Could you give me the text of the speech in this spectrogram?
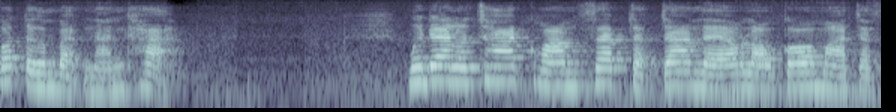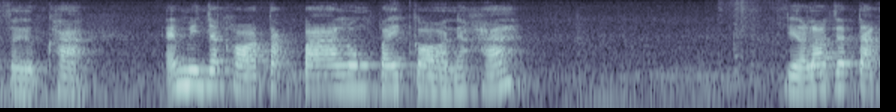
ก็เติมแบบนั้นค่ะ เมื่อได้รสชาติความแซ่บจัดจ้านแล้วเราก็มาจัดเสิร์ฟค่ะแอดมินจะขอตักปลาลงไปก่อนนะคะ เดี๋ยวเราจะตัก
